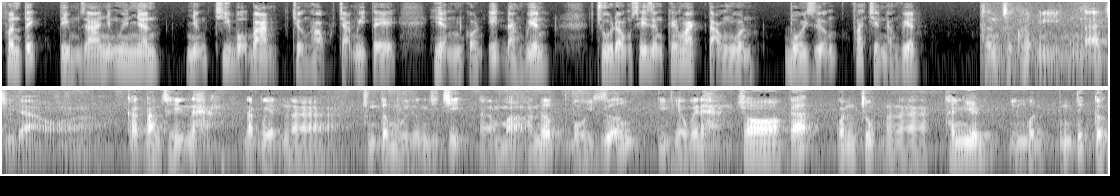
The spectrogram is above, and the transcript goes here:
phân tích, tìm ra những nguyên nhân, những chi bộ bản, trường học, trạm y tế hiện còn ít đảng viên, chủ động xây dựng kế hoạch tạo nguồn, bồi dưỡng, phát triển đảng viên. Thường trực huyện ủy cũng đã chỉ đạo các ban xây dựng đảng, đặc biệt là trung tâm bồi dưỡng chính trị à, mở lớp bồi dưỡng tìm hiểu về đảng cho các quần chúng là thanh niên, những quần chúng tích cực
